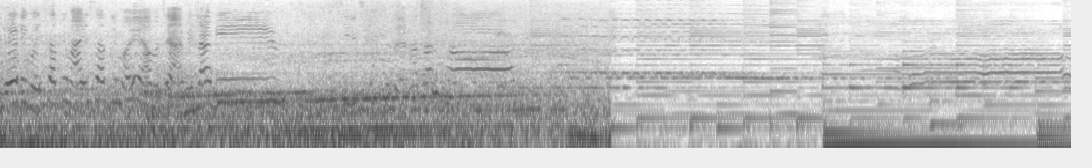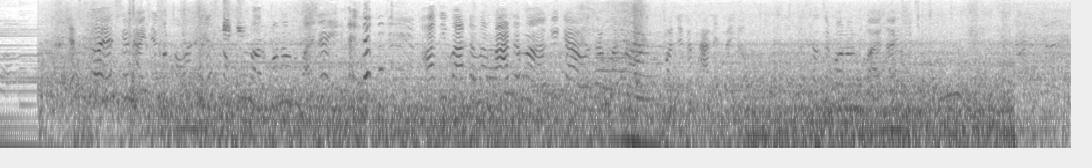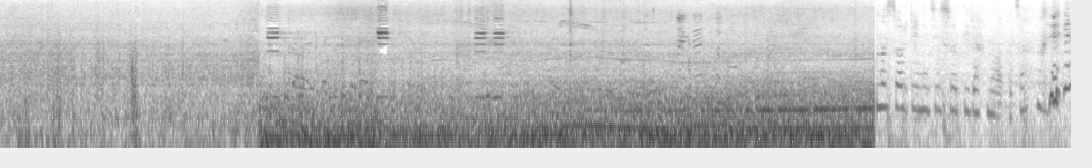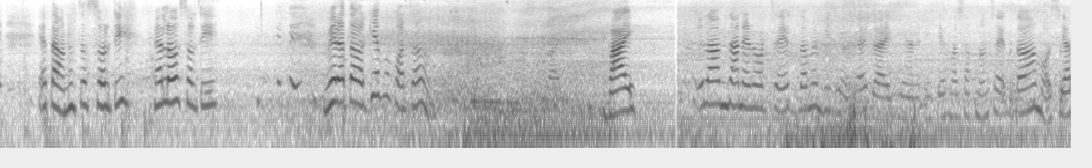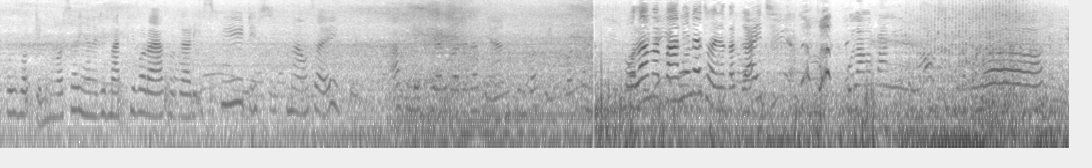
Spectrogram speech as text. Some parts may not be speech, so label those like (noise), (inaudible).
रेडी भइसक्यौँ आइसक्यौँ है अब चाहिँ हामी लाग्यौँ सोधिराख्नु भएको छ। (laughs) यता हुनुहुन्छ सोल्टी। हेलो सोल्टी। मेरो त के पो पर्छ? भाइ। इलाम जाने रोड चाहिँ एकदमै बिजी हुन्छ है गाडी यहाँनिर देख्न सक्नुहुन्छ एकदम होसियारपूर्वक हिँड्नुपर्छ। यहाँनिर माथिबाट आएको गाडी स्पिड स्पिडमा आउँछ है। आफूले केयर गरेर ध्यानपूर्वक हिँड्नुपर्छ। खोलामा पानी नै छैन त गाई खोलामा पानी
